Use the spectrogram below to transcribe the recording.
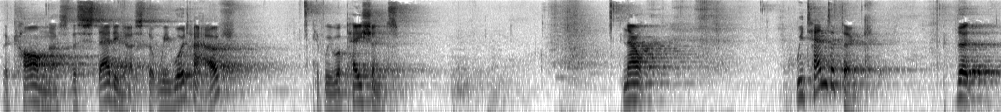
the calmness, the steadiness that we would have if we were patient. Now, we tend to think that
